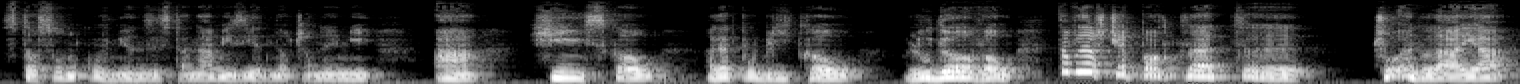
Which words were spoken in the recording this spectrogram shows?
stosunków między Stanami Zjednoczonymi a Chińską Republiką ludową. To wreszcie portret Chu Enlaia,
